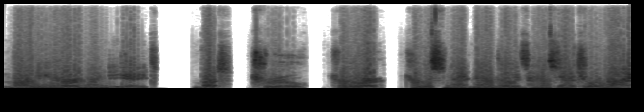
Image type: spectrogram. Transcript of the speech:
98, but true, truer, coolest nightmare birds has yet to arrive.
